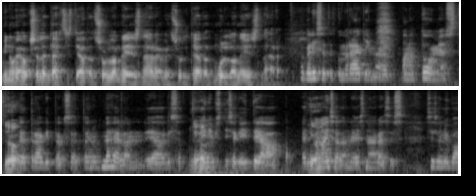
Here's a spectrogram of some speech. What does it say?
minu jaoks ei ole tähtis teada, et sul on eesnääre või et sul teada, et mul on eesnääre. aga lihtsalt, et kui me räägime anatoomiast, et räägitakse, et ainult mehel on ja lihtsalt Jah. inimesed isegi ei tea, et Jah. ka naisel on eesnääre, siis siis on juba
